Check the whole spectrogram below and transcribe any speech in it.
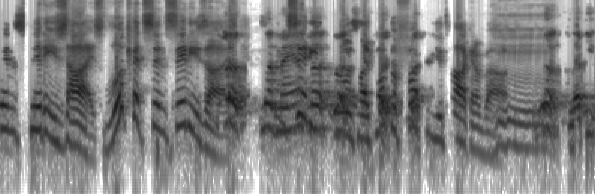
Look at it. sin city's eyes look at sin city's eyes Look, look, man. City look, look, was like, what the fuck look. are you talking about? Look, let me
